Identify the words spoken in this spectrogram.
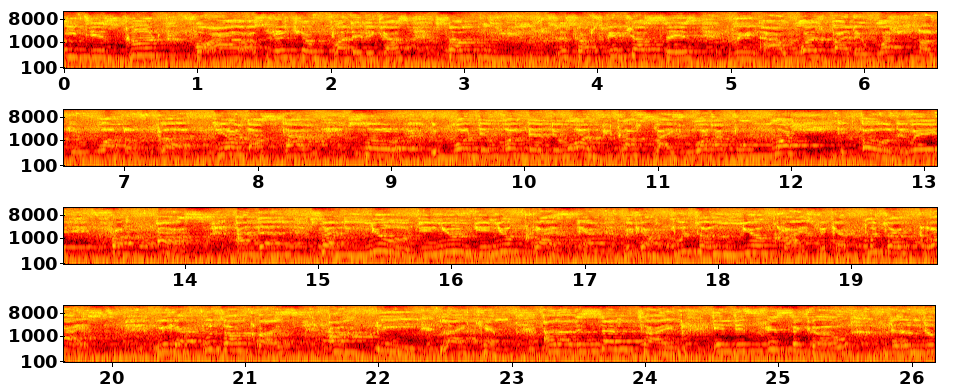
it is good for our spiritual body because some some scripture says we are washed by the washing of the word of God. Do you understand? So what the word the, the word becomes like water to wash the old away from us. And then so the new, the new, the new Christ can we can put on new Christ, we can put on Christ, we can put on Christ and be like him. And at the same time, in the physical, the, the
